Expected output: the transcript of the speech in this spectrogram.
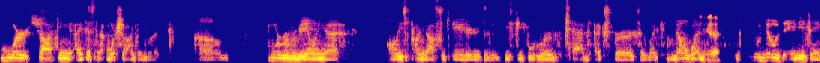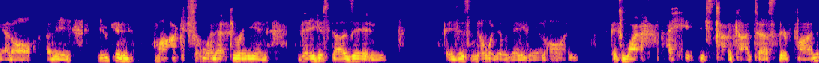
more shocking I guess not more shocking but um, more revealing that all these prognosticators and these people who are tabbed experts and like no one, Yeah. no one knows anything at all. I mean, you can mock someone at three and Vegas does it and it just no one knows anything at all. And it's why I hate these kind of contests. They're fun,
